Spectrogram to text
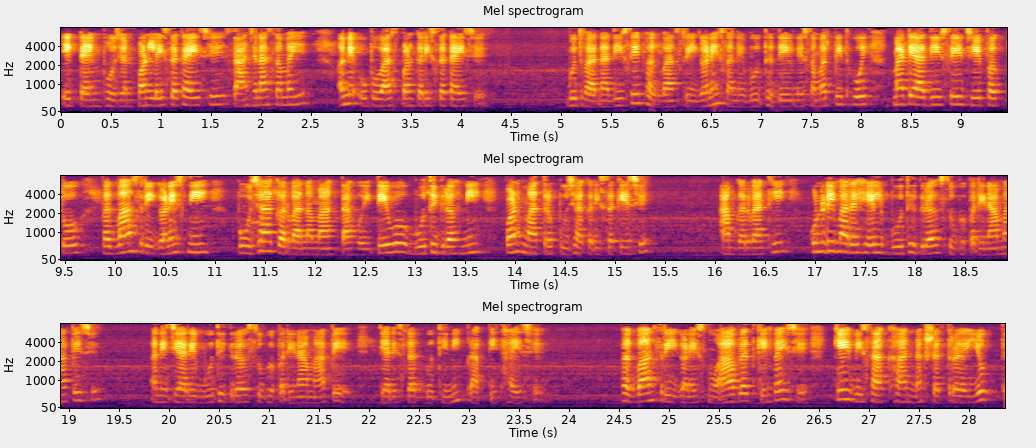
એક ટાઈમ ભોજન પણ લઈ શકાય છે, સાંજના સમયે અને ઉપવાસ પણ કરી શકાય છે. બુધવારના દિવસે ભગવાન શ્રી ગણેશ અને બુદ્ધ દેવને સમર્પિત હોય માટે આ દિવસે જે ભક્તો ભગવાન શ્રી ગણેશની પૂજા કરવા ન માંગતા હોય તેઓ બુધ ગ્રહની પણ માત્ર પૂજા કરી શકે છે. આમ કરવાથી કુંડળીમાં રહેલ બુધ ગ્રહ શુભ પરિણામ આપે છે. અને જ્યારે બુધ ગ્રહ શુભ પરિણામ આપે, ત્યારે સદબુદ્ધિની પ્રાપ્તિ થાય છે. ભગવાન શ્રી ગણેશનું આ વ્રત કહેવાય છે કે વિશાખા નક્ષત્ર યુક્ત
